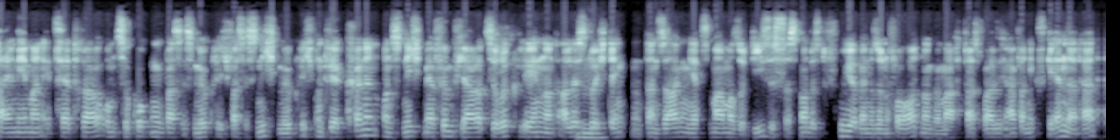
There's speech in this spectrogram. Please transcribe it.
etc., um zu gucken, was ist möglich, was ist nicht möglich. Und wir können uns nicht mehr fünf Jahre zurücklehnen und alles mhm. durchdenken und dann sagen, jetzt machen wir so dieses. Das konntest du früher, wenn du so eine Verordnung gemacht hast, weil sich einfach nichts geändert hat.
